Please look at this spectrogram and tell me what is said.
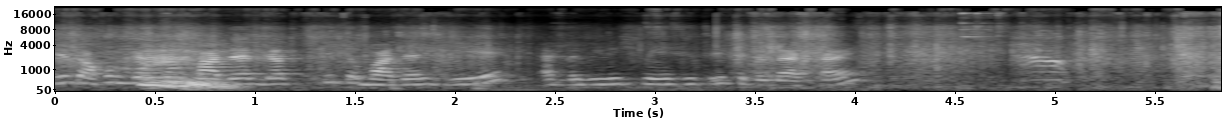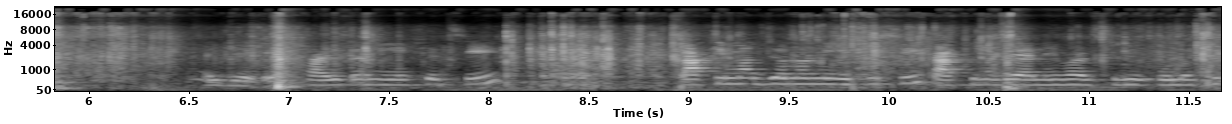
যে তখন বললাম বাজার যাচ্ছি, তো বাজার গিয়ে একটা জিনিস নিয়ে এসেছি, সেটা দেখায় এই যে এই শাড়িটা নিয়ে এসেছি। কাকিমার জন্য নিয়ে এসেছি। কাকিমাদের অ্যানিভার্সারি উপলক্ষে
